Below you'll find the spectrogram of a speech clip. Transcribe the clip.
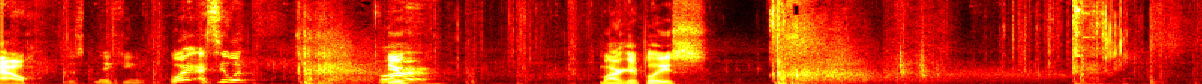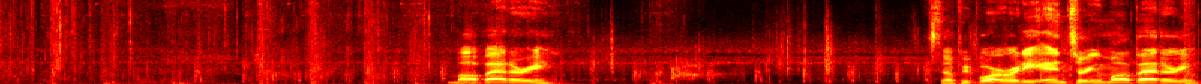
Ow. Just making. Wait, I see one. You- Where? Market, please. Maw Battery. So people are already entering Maw Battery.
